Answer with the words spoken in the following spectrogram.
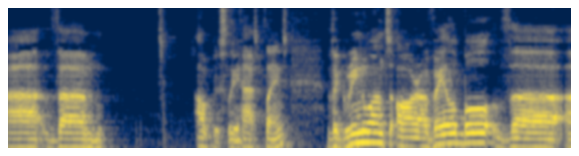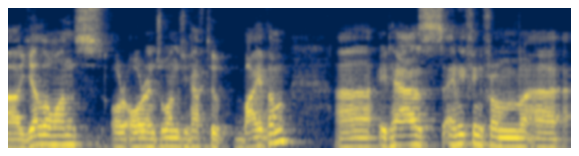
Uh, the obviously has planes. The green ones are available. The uh, yellow ones or orange ones you have to buy them. Uh, it has anything from uh,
